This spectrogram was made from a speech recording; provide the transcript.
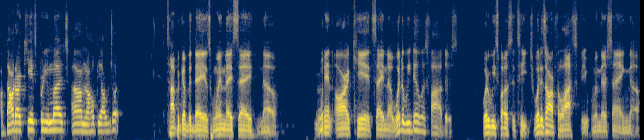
about our kids pretty much. Um, and I hope y'all enjoy it. Topic of the day is when they say no. Mm-hmm. When our kids say no, what do we do as fathers? What are we supposed to teach? What is our philosophy when they're saying no?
